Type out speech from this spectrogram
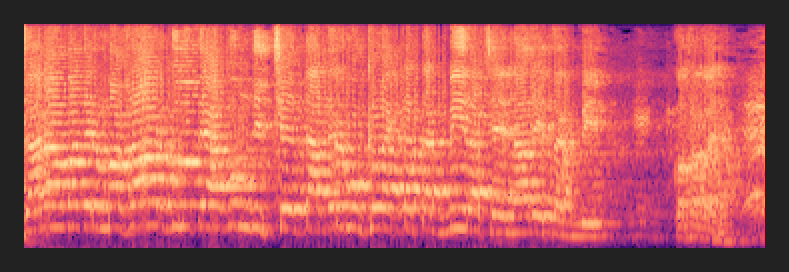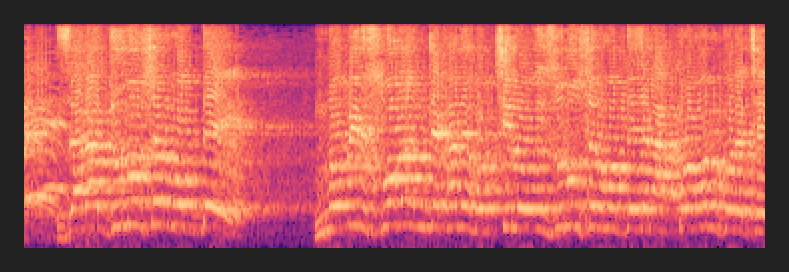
যারা আমাদের মাজার গুলোতে আগুন দিচ্ছে তাদের মুখেও একটা তাকবীর আছে নারে তাকবীর। কথা কয় না? যারা জুলুসের মধ্যে নবীর স্লোগান যেখানে হচ্ছিল, ওই জুলুসের মধ্যে যারা আক্রমণ করেছে,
